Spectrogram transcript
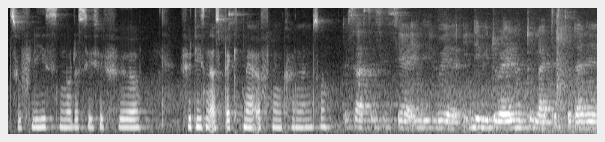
zu fließen oder sie sich für für diesen Aspekt mehr öffnen können. So. Das heißt, es ist sehr individuell und du leitest da deine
